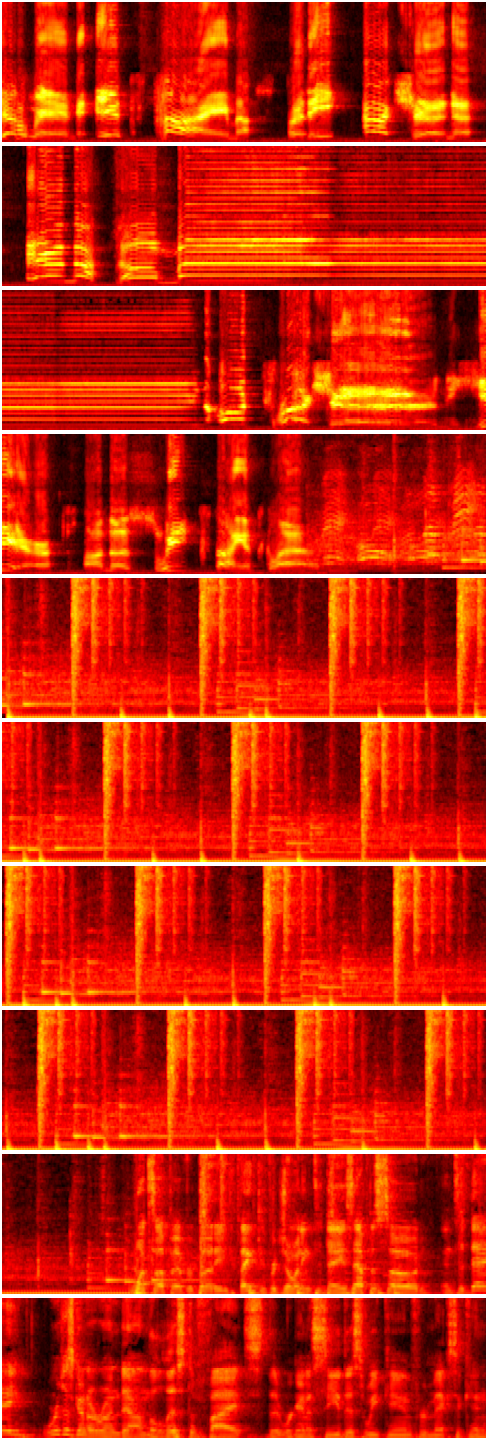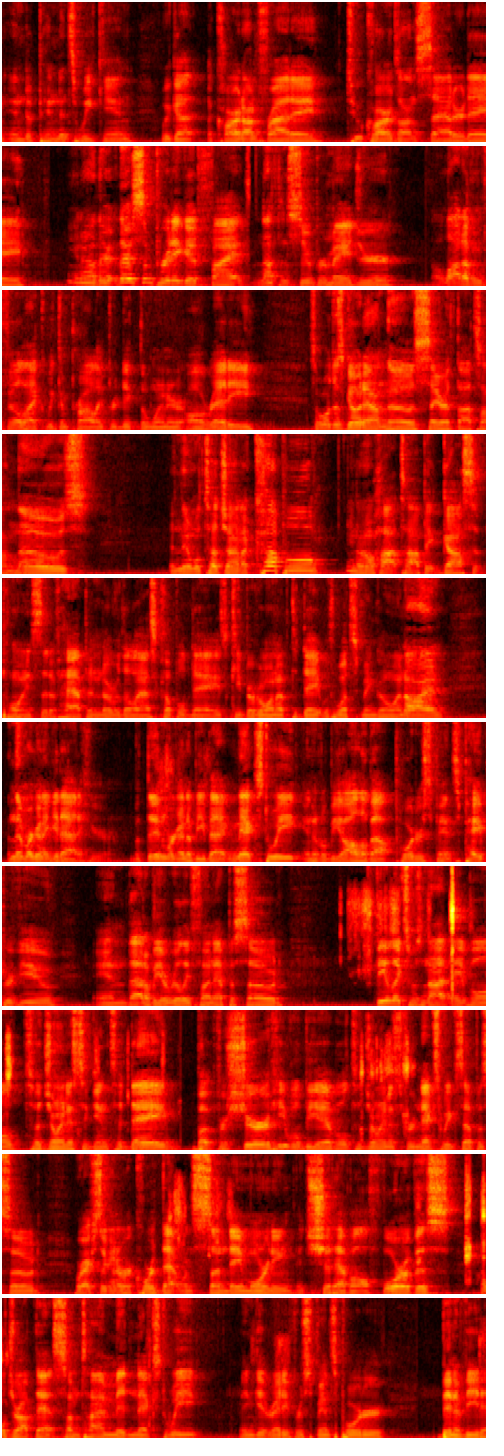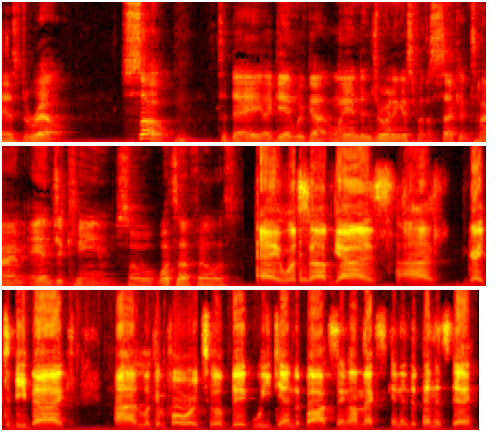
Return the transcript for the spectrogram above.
gentlemen, it's time for the action in the main attraction here on the Sweet Science Class. Oh, What's up, everybody? Thank you for joining today's episode. And today, we're just going to run down the list of fights that we're going to see this weekend for Mexican Independence Weekend. We got a card on Friday, two cards on Saturday. You know, there, there's some pretty good fights. Nothing super major. A lot of them feel like we can probably predict the winner already. So we'll just go down those, say our thoughts on those. And then we'll touch on a couple, you know, hot topic gossip points that have happened over the last couple days. Keep everyone up to date with what's been going on. And then we're going to get out of here. But then we're going to be back next week, and it'll be all about Porter Spence pay per view. And that'll be a really fun episode. Felix was not able to join us again today, but for sure he will be able to join us for next week's episode. We're actually going to record that one Sunday morning. It should have all four of us. We'll drop that sometime mid next week and get ready for Spence Porter, Benavidez Dirrell. So, today, again, we've got Landon joining us for the second time and Jakeem. So, what's up, fellas? Hey, what's up, guys? Uh, great to be back. Uh, looking forward to a big weekend of boxing on Mexican Independence Day.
